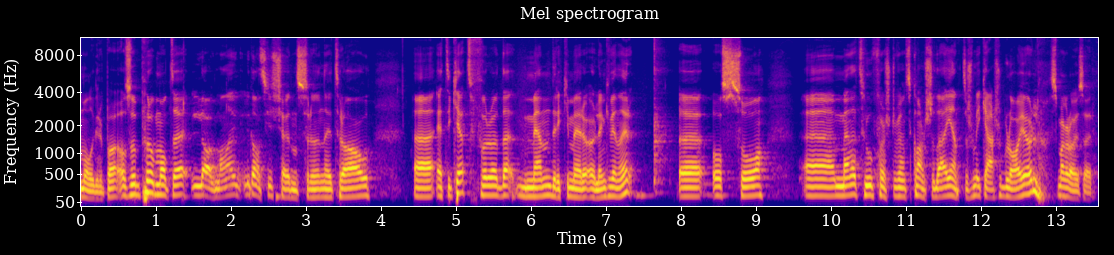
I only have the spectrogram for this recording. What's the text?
målgruppa. Og så på en måte lager man en ganske kjønnsnøytral eh, etikett. For det, menn drikker mer øl enn kvinner. Eh, og så eh, Men jeg tror først og fremst kanskje det er jenter som ikke er så glad i øl, som er glad i sør.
